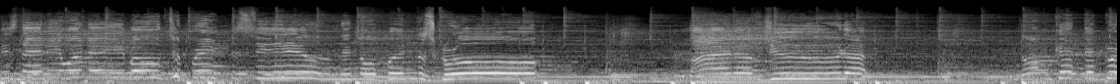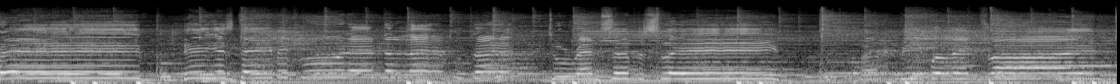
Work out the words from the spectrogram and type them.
Is anyone able to break the seal and open the scroll? Lion of Judah, conquered the grave. He is David's root and the lamb who to ransom the slave. Every people and tribe,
